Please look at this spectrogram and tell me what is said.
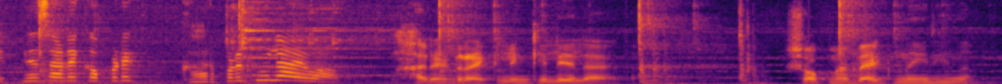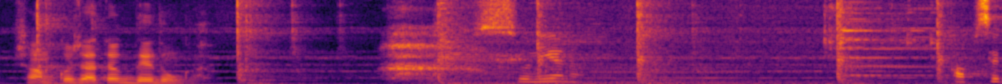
इतने सारे कपड़े घर पर क्यों लाए हो आप? अरे ड्राई क्लीन के लिए लाया था। शॉप में बैग नहीं थी ना। शाम को जाते वक्त दे दूँगा। सुनिए ना। आपसे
